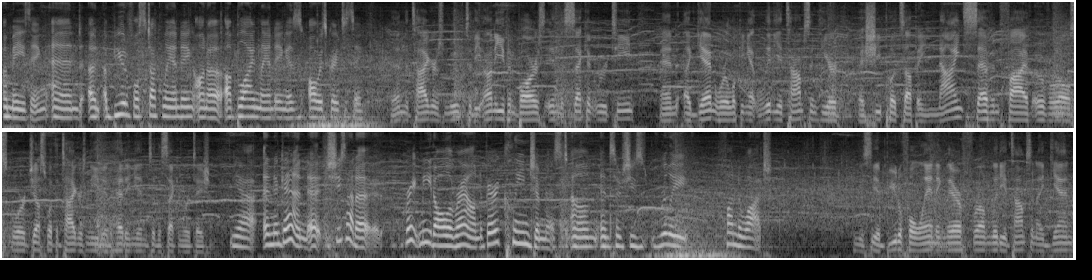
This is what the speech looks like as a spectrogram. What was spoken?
amazing, and a, a, beautiful stuck landing on a, a blind landing is always great to see. Then the Tigers move to the uneven bars in the second routine. And again, we're looking at Lydia Thompson here as she puts up a 9.75 overall score, just what the Tigers needed heading into the second rotation. Yeah, and again, uh, she's had a great meet all around, a very clean gymnast, um, and so she's really fun to watch. You see a beautiful landing there from Lydia Thompson. Again,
